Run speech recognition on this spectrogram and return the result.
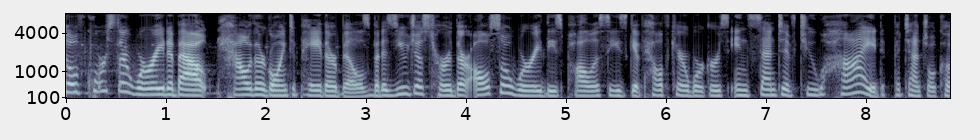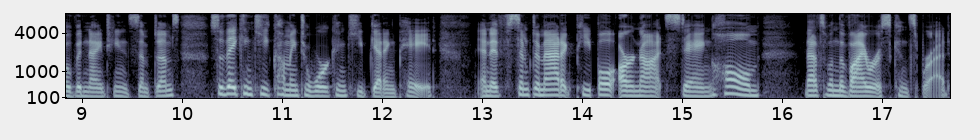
So, of course, they're worried about how they're going to pay their bills. But as you just heard, they're also worried these policies give healthcare workers incentive to hide potential COVID 19 symptoms so they can keep coming to work and keep getting paid. And if symptomatic people are not staying home, that's when the virus can spread.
